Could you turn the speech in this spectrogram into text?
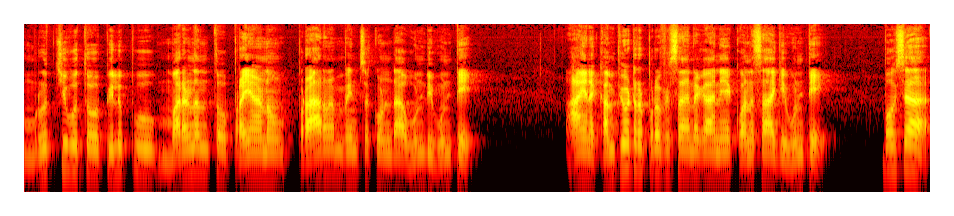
మృత్యువుతో పిలుపు మరణంతో ప్రయాణం ప్రారంభించకుండా ఉండి ఉంటే ఆయన కంప్యూటర్ ప్రొఫెసర్గానే కొనసాగి ఉంటే బహుశా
